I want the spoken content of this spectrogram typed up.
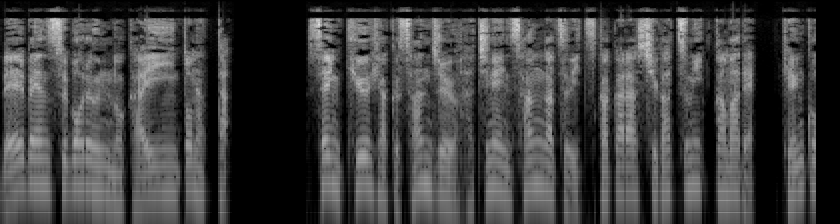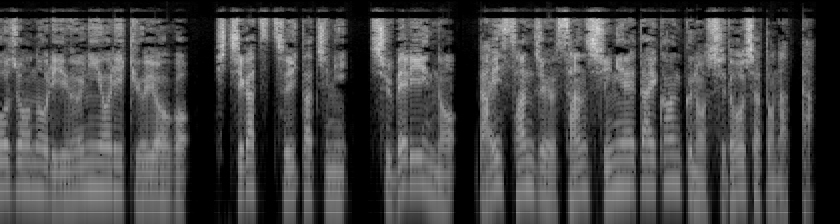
レーベンスボルンの会員となった。1938年3月5日から4月3日まで健康上の理由により休養後、7月1日にシュベリーンの第33親衛隊管区の指導者となった。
